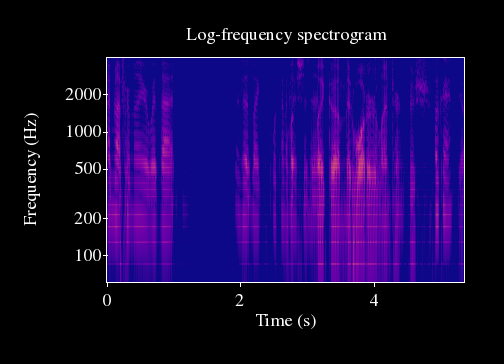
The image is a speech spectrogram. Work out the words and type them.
I'm not familiar with that. Is it like, what kind of L fish is it? Like a midwater lanternfish. Okay. Yeah.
